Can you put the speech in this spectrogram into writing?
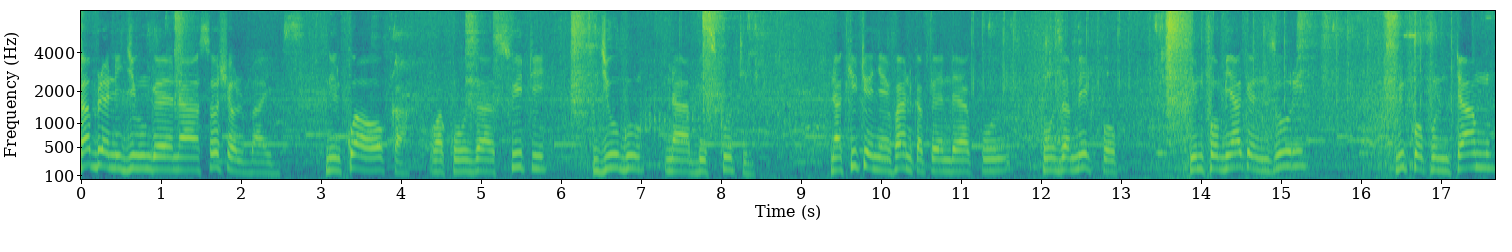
Kabla nijiunge na Social Vibes, nilikuwa oka wa kuuza switi, njugu na biskuti, na kitu yenye mfano nikapendea ku, kuuza milk pop. Uniform yake nzuri, milk pop ni tamu,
